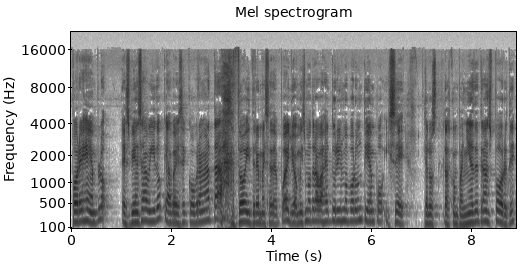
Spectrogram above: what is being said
por ejemplo, es bien sabido que a veces cobran hasta dos y tres meses después. Yo mismo trabajé turismo por un tiempo y sé que las compañías de transporte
